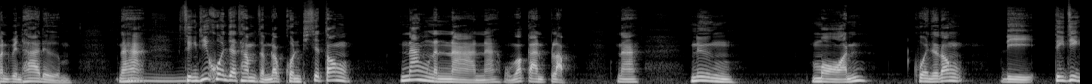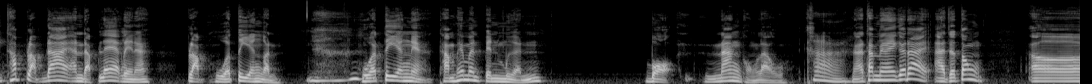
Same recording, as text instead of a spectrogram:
มันเป็นท่าเดิม นะฮะสิ่งที่ควรจะทำสำหรับคนที่จะต้องนั่งนานๆนะ ผมว่าการปรับนะหนึ่งหมอนควรจะต้องดี จริง ๆ ถ้าปรับได้อันดับแรกเลยนะ ปรับหัวเตียงก่อน หัวเตียงเนี่ยทำให้มันเป็นเหมือนเบาะนั่งของเรา ค่ะ นะทำยังไงก็ได้ อาจจะต้องเออ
